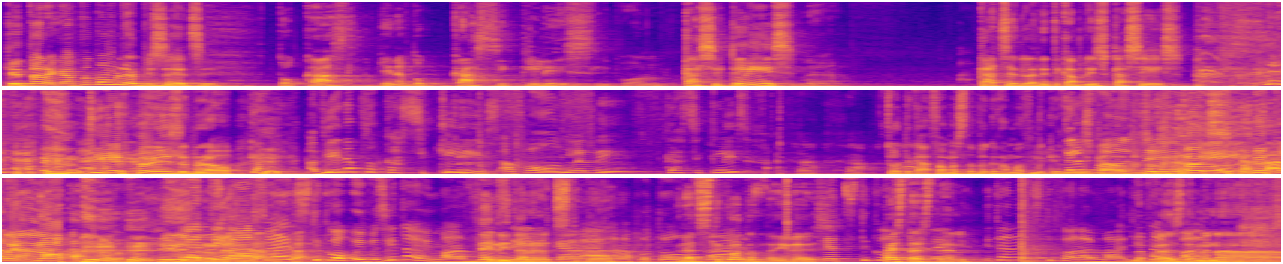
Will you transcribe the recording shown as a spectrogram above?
και τώρα και αυτό τον βλέπεις έτσι. Το cast βγαίνει από το Κασικλής, λοιπόν. Κασικλής; Ναι. Κάτσε, δηλαδή τι καπνίζεις, κασίς; τι εννοείς, bro; Κα- Βγαίνει από το Κασικλής. Από, δηλαδή, Κασικλής. Χα, χα, χα. Το ότι καθόμαστε εδώ και θα μάθουμε και Τέλος ελληνικά. πάντων, αυτό ναι, το- ΟΚ. Είναι τρελό. Είναι Γιατί τρελό. αυτό είναι ρατσιστικό που είπες, γιατί να μην μάθεις Δεν ήταν ελληνικά ρατσιστικό. Από το Ρατσιστικό Κάς. ήταν, δεν είδες. Ρατσιστικό Πες τα, ήταν. Εστέλ. Ήταν ρατσιστικό να μην μάθεις. Γιατί να βγάζετε μην εμένα μάθεις.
